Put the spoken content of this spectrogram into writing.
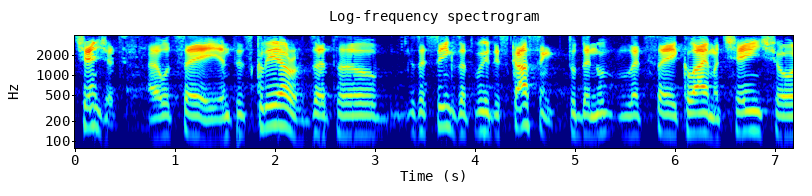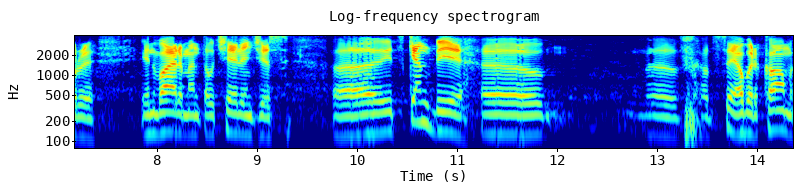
changed, I would say, and it's clear that uh, the things that we're discussing today, let's say climate change or environmental challenges, it can be uh, how to say overcome,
